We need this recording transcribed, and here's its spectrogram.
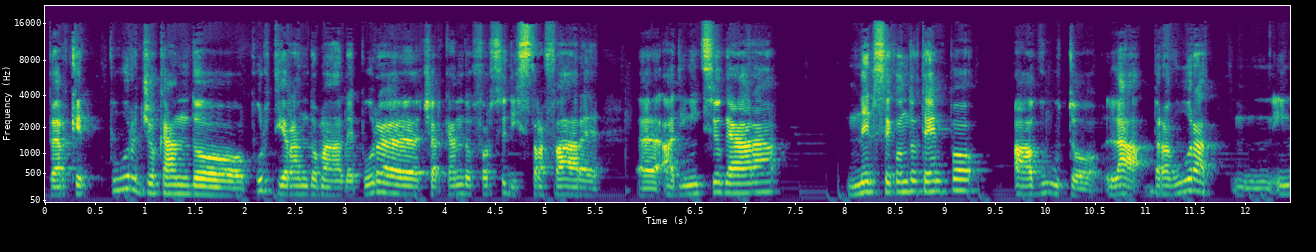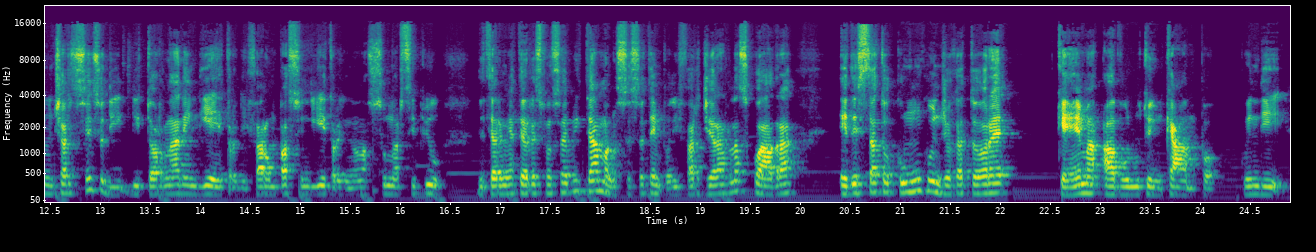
perché pur giocando, pur tirando male, pur eh, cercando forse di strafare ad inizio gara, nel secondo tempo ha avuto la bravura mh, in un certo senso di, di, tornare indietro, di fare un passo indietro, di non assumersi più determinate responsabilità, ma allo stesso tempo di far girare la squadra ed è stato comunque un giocatore che Ema ha voluto in campo. Quindi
